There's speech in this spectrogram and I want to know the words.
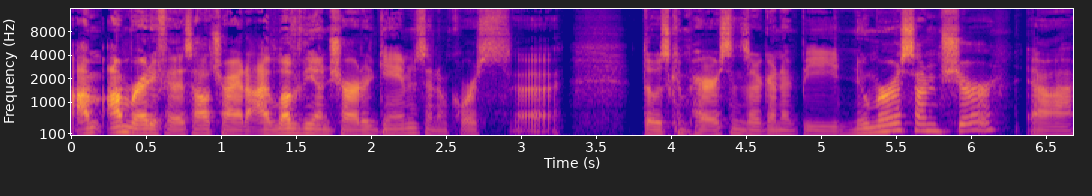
I'm I'm ready for this. I'll try it. I love the Uncharted games, and of course, uh, those comparisons are going to be numerous. I'm sure, uh,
